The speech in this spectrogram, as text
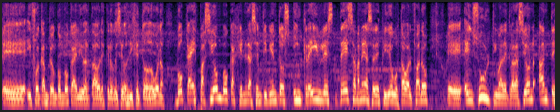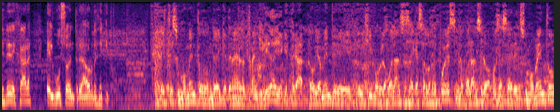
Eh, y fue campeón con Boca de Libertadores, creo que se los dije todo. Bueno, Boca es pasión, Boca genera sentimientos increíbles. De esa manera se despidió Gustavo Alfaro eh, en su última declaración antes de dejar el buzo de entrenador de este equipo. Este es un momento donde hay que tener tranquilidad y hay que esperar. Obviamente que dijimos que los balances hay que hacerlos después y los balances los vamos a hacer en su momento.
